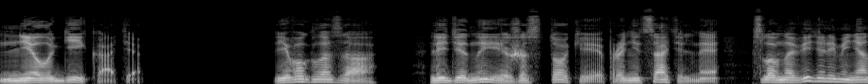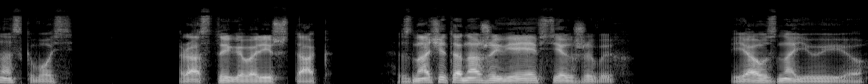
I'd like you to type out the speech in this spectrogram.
Не лги, Катя. Его глаза, ледяные, жестокие, проницательные, словно видели меня насквозь. Раз ты говоришь так, значит, она живее всех живых. Я узнаю ее,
